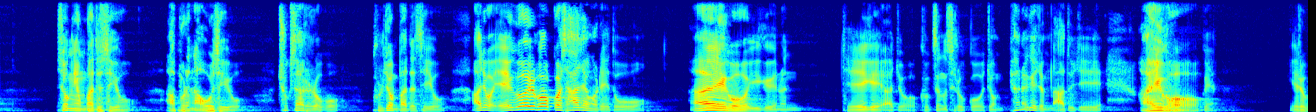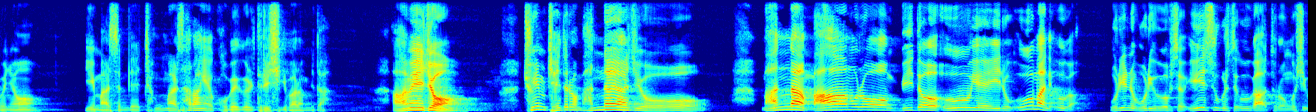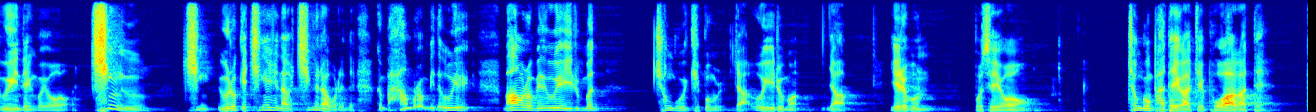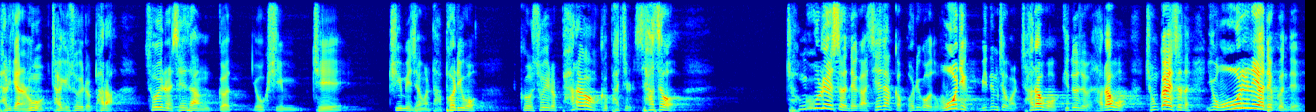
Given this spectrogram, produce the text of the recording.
성령 받으세요 앞으로 나오세요 축사를 하고 불 좀 받으세요 아주 애걸 벗고 사정을 해도 아이고 이 교회는 되게 아주 극성스럽고 좀 편하게 좀 놔두지. 아이고 그냥 여러분요 이 말씀대 정말 사랑의 고백을 들으시기 바랍니다. 아멘이죠. 주님 제대로 만나야죠. 만나 마음으로 믿어 의에 이르고 의만 의가 우리는 우리 의 없어요. 예수 그리스도 의가 들어온 것이 의인 된 거예요. 칭의. 칭, 의롭게 칭해진다고 칭이라고 그러는데 그 마음으로 믿어 의의 마음으로 믿어 의의 이름은 천국의 기쁨을 자 의 이름은 야 여러분 보세요. 천국 바다에 같이 보아 같아. 발견한 후 자기 소유를 팔아. 소유는 세상 것 욕심 제 취미생을 다 버리고 그 소유를 팔아가고 그 밭을 사서 천국을 위해서 내가 세상 거 버리고 오직 믿음 생활 잘하고 기도 생활 잘하고 종가에서 이거 오래 해야 될 건데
